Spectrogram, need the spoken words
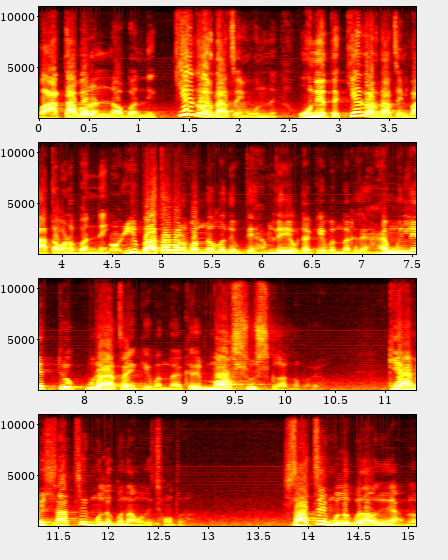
वातावरण नबन्ने के गर्दा चाहिँ हुने हुने त के गर्दा चाहिँ वातावरण बन्ने? यो वातावरण बन्नको निम्ति हामीले एउटा के भन्दाखेरि हामीले त्यो कुरा चाहिँ के भन्दाखेरि महसुस गर्नु पऱ्यो कि हामी साँच्चै मुलुक बनाउँदैछौँ त। साँच्चै मुलुक बनाउने हाम्रो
